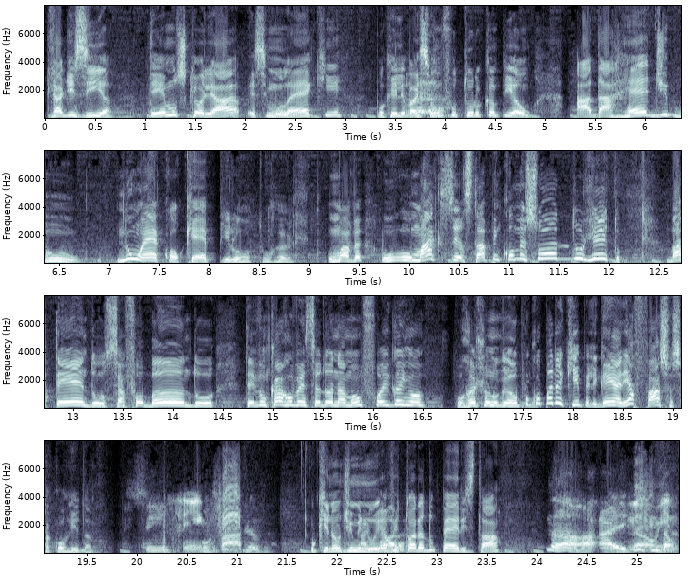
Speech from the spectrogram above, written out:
já dizia: temos que olhar esse moleque porque ele vai ser um futuro campeão. A da Red Bull não é qualquer piloto, o Rush. Uma vez, o, o Max Verstappen começou do jeito, batendo, se afobando. Teve um carro vencedor na mão, foi e ganhou. O Russell não ganhou por culpa da equipe, ele ganharia fácil essa corrida. Sim, Sim, com fato. certeza. O que não diminui a Agora. vitória do Pérez, tá? Não, a- aí Não, então, em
